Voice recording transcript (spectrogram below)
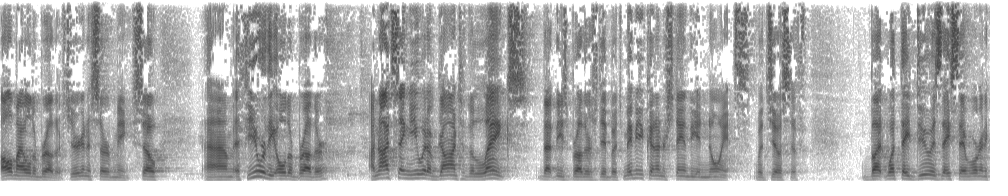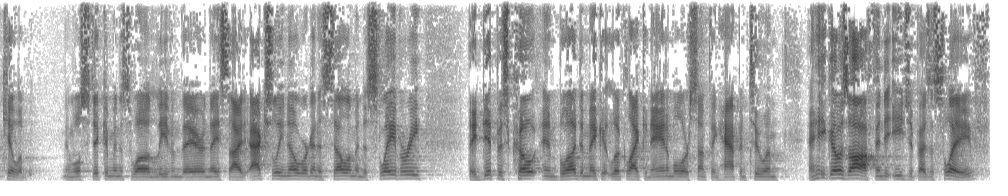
All my older brothers, you're going to serve me. So, um, if you were the older brother, I'm not saying you would have gone to the lengths that these brothers did, but maybe you can understand the annoyance with Joseph. But what they do is they say, We're going to kill him. And we'll stick him in this well and leave him there. And they decide, actually, no, we're going to sell him into slavery. They dip his coat in blood to make it look like an animal or something happened to him. And he goes off into Egypt as a slave.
